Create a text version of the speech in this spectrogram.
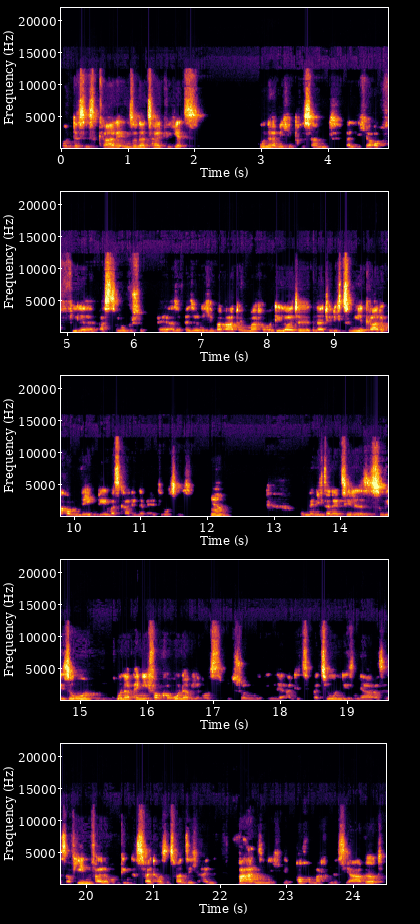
und das ist gerade in so einer Zeit wie jetzt unheimlich interessant, weil ich ja auch viele astrologische, äh, also persönliche Beratungen mache und die Leute natürlich zu mir gerade kommen wegen dem, was gerade in der Welt los ist. Ja. Und wenn ich dann erzähle, dass es sowieso unabhängig vom Coronavirus schon in der Antizipation diesen Jahres ist, auf jeden Fall darum ging, dass 2020 ein wahnsinnig epochemachendes Jahr wird,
